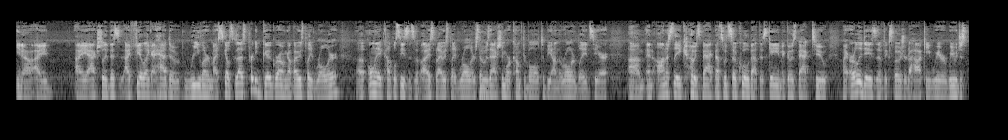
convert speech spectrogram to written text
you know, I I actually this I feel like I had to relearn my skills because I was pretty good growing up. I always played roller, uh, only a couple seasons of ice, but I always played roller, so it was actually more comfortable to be on the rollerblades here. Um, and honestly, it goes back. That's what's so cool about this game. It goes back to my early days of exposure to hockey, where we would just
